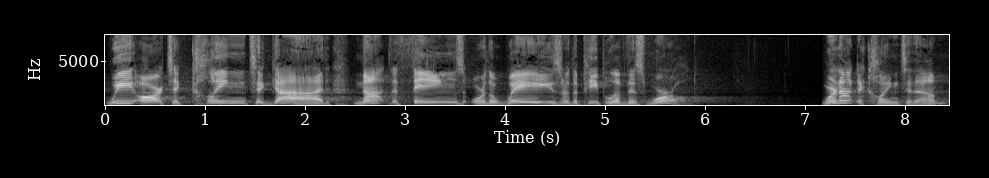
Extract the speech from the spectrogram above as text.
we are to cling to God, not the things or the ways or the people of this world. We're not to cling to them.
